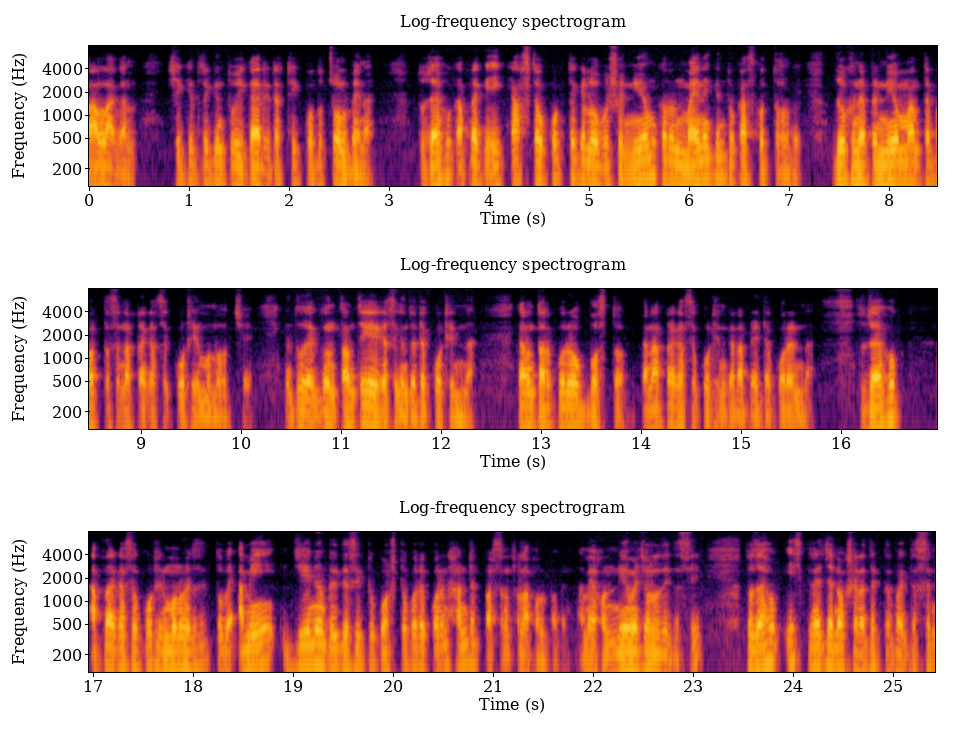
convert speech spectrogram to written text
না লাগান, সেক্ষেত্রে কিন্তু ওই গাড়িটা ঠিক মতো চলবে না। তো যাই হোক, আপনাকে এই কাজটাও করতে গেলে অবশ্যই নিয়ম কারণ মাইনে কিন্তু কাজ করতে হবে। যখন আপনি নিয়ম মানতে পারতেছেন, আপনার কাছে কঠিন মনে হচ্ছে। কিন্তু একজন তান্ত্রিকের কাছে কিন্তু এটা কঠিন না। কারণ তার করে অভ্যস্ত। কারণ আপনার কাছে কঠিন, কারণ আপনি এটা করেন না। তো যাই হোক, আপনার কাছে কঠিন মনে হয়েছে তবে আমি যে নিয়ম দিতেছি একটু কষ্ট করে করেন, হান্ড্রেড পার্সেন্ট ফলাফল পাবেন। আমি এখন নিয়মে চলে দিতেছি তো যাই হোক, স্ক্রিনে যে নকশাটা দেখতে পাইতেছেন,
